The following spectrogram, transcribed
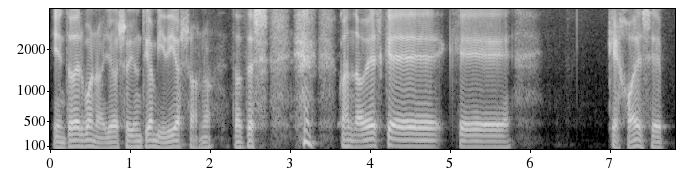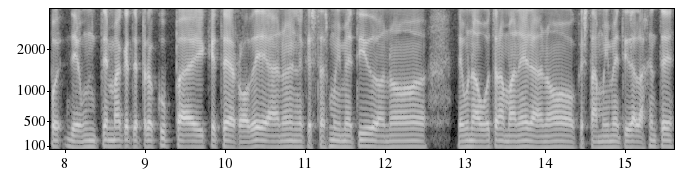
Y entonces, bueno, yo soy un tío envidioso, ¿no? Entonces, cuando ves que, que, que joder, de un tema que te preocupa y que te rodea, ¿no? En el que estás muy metido, ¿no? De una u otra manera, ¿no? Que está muy metida la gente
